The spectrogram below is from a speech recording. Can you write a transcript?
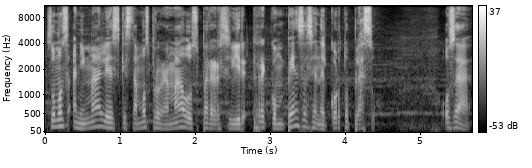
somos animales que estamos programados para recibir recompensas en el corto plazo. O sea,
